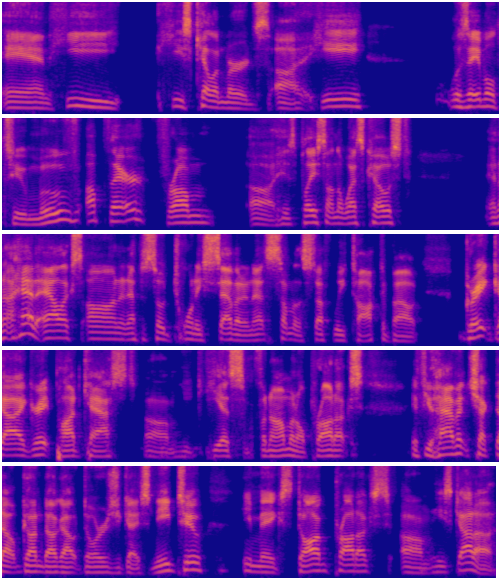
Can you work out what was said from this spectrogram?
and he he's killing birds. Uh, he was able to move up there from uh, his place on the west coast. And I had Alex on in episode 27, and that's some of the stuff we talked about. Great guy, great podcast. Um, he, he has some phenomenal products. If you haven't checked out Gundog Outdoors, you guys need to. He makes dog products. Um, he's got a,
